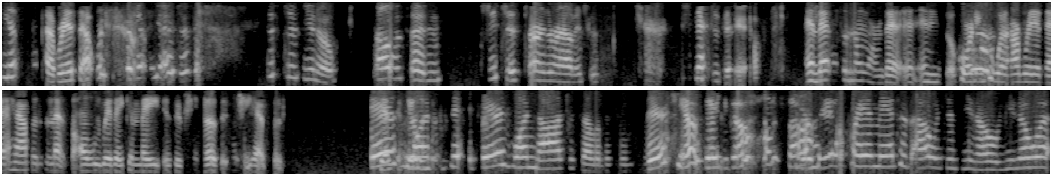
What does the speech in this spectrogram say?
Yep, I read that one. yeah, yeah, it's just, it's just you know, all of a sudden she just turns around and just snatches head off. And that's the norm. That and, and according to what I read, that happens, and that's the only way they can mate is if she does it. She has to. There's one. There's one nod to celibacy. There's yeah. There you go. I'm sorry. Male praying mantis. I would just, you know, you know what?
